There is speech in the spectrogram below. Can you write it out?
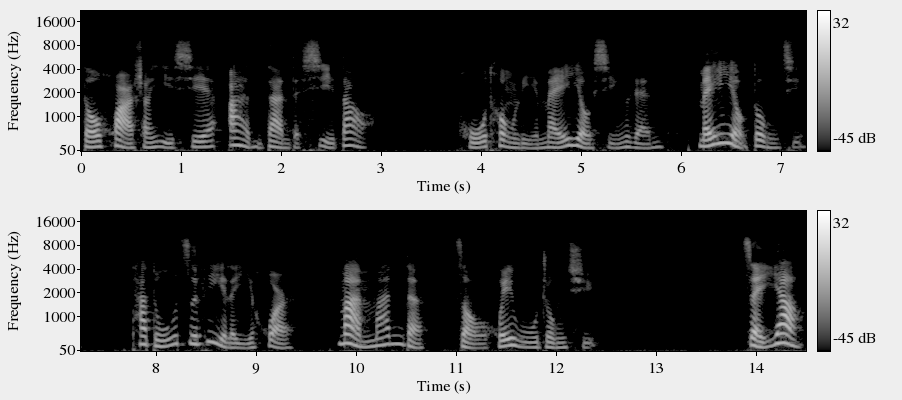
都画上一些暗淡的细道，胡同里没有行人，没有动静。他独自立了一会儿，慢慢的走回屋中去。怎样，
